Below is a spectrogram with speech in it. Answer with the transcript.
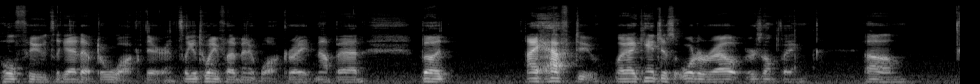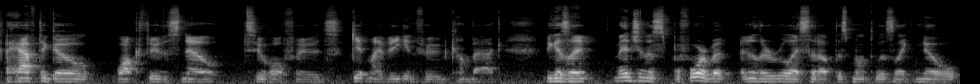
Whole Foods. Like I had to have to walk there. It's like a twenty-five minute walk, right? Not bad, but I have to. Like I can't just order out or something. Um, I have to go walk through the snow to Whole Foods, get my vegan food, come back. Because I mentioned this before, but another rule I set up this month was like no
